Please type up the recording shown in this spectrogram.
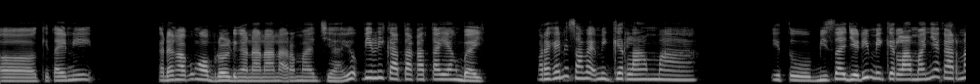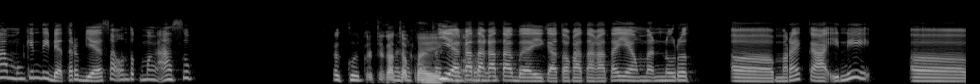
eh, kita ini kadang aku ngobrol dengan anak-anak remaja, yuk pilih kata-kata yang baik. Mereka ini sampai mikir lama. Itu bisa jadi mikir lamanya karena mungkin tidak terbiasa untuk mengasup Kata-kata baik. iya kata-kata baik atau kata-kata yang menurut eh, mereka ini eh,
